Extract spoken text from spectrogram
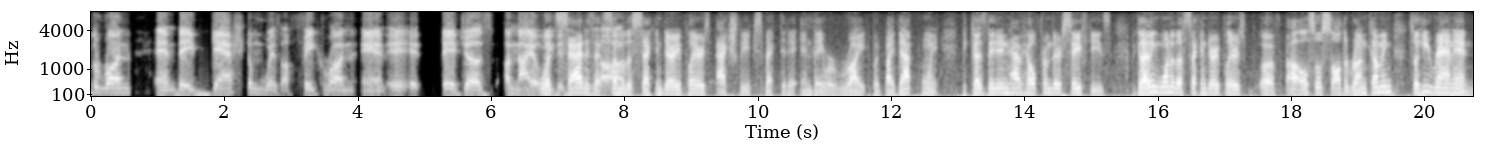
the run, and they gashed them with a fake run, and it it just annihilated. What's sad is that uh, some of the secondary players actually expected it, and they were right. But by that point, because they didn't have help from their safeties, because I think one of the secondary players uh, also saw the run coming, so he ran in.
